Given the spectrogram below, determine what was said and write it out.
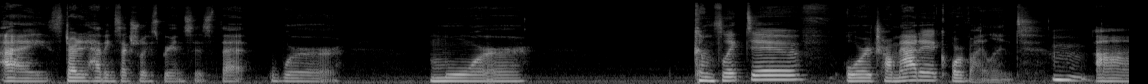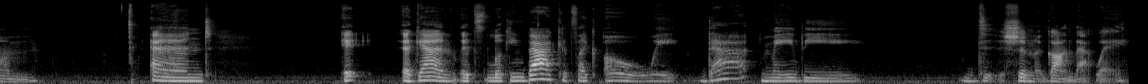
I started having sexual experiences that were more conflictive or traumatic or violent. Um, and it, again, it's looking back, it's like, oh, wait, that maybe d- shouldn't have gone that way.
